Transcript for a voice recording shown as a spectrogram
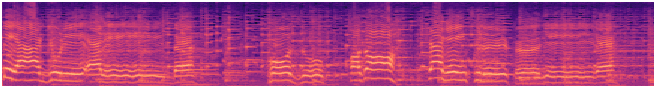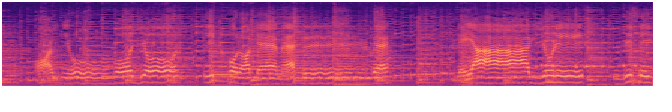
Diák Gyuri elébe, hozzuk haza szegény szülőföldjére. Az nyugodjon itthon a temetőbe, Deák Gyurit viszik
